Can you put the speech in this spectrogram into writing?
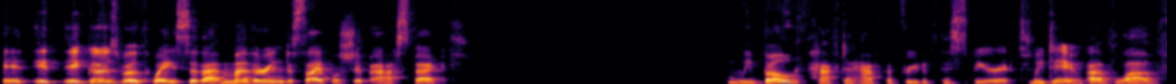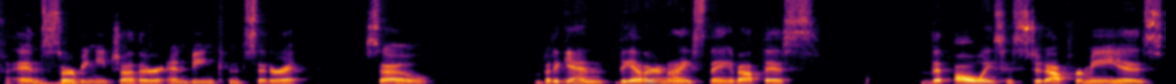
it, it, it goes both ways. So that mothering discipleship aspect we both have to have the fruit of the spirit. We do. Of love and mm-hmm. serving each other and being considerate. So, but again, the other nice thing about this that always has stood out for me is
